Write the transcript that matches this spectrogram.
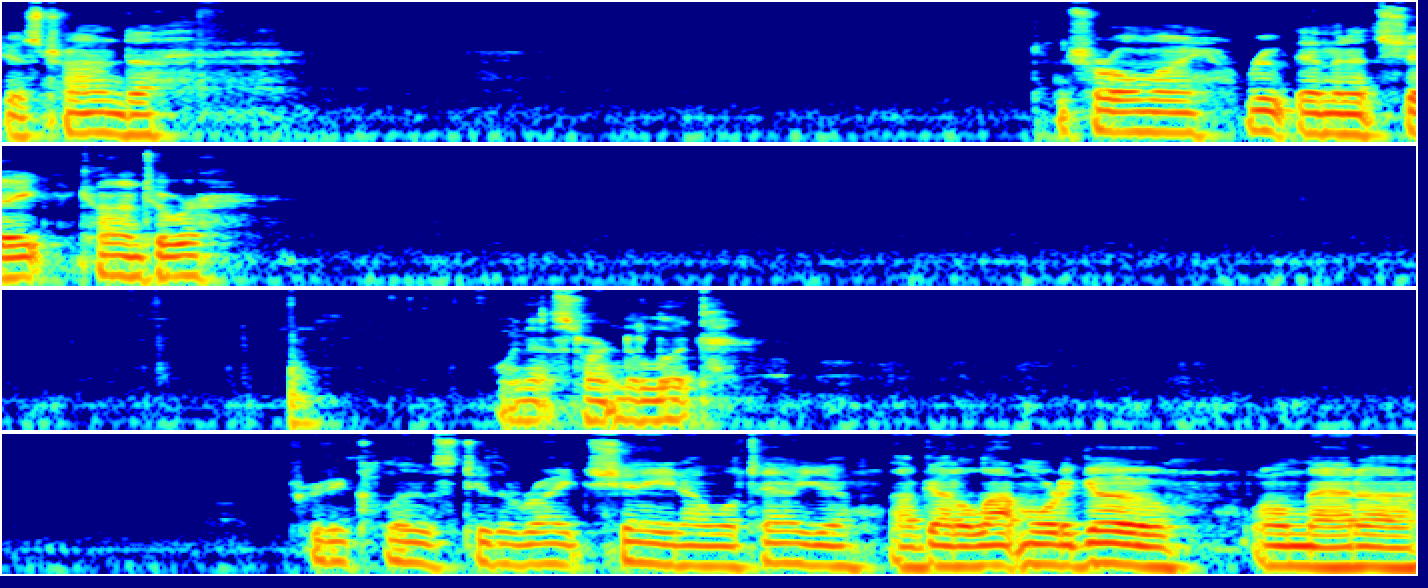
Just trying to control my root eminence shape contour. When that's starting to look pretty close to the right shade, I will tell you. I've got a lot more to go on that, uh,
